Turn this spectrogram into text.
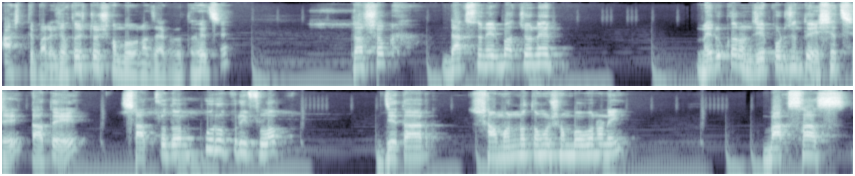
আসতে পারে। যথেষ্ট সম্ভাবনা জাগ্রত হয়েছে। দর্শক, ডাকসু নির্বাচনের মেরুকরণ যে পর্যন্ত এসেছে, তাতে ছাত্রদল পুরোপুরি ফ্লপ যে তার সামান্যতম সম্ভাবনা নেই। বাক্সাস,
